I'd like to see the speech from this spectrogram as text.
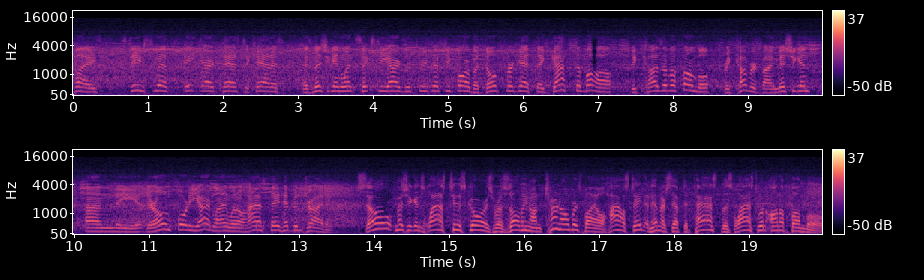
plays. Steve Smith, eight-yard pass to Kattus as Michigan went 60 yards in 354. But don't forget, they got the ball because of a fumble recovered by Michigan on the their own 40-yard line when Ohio State had been driving. So Michigan's last two scores resulting on turnovers by Ohio State, an intercepted pass, this last one on a fumble.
